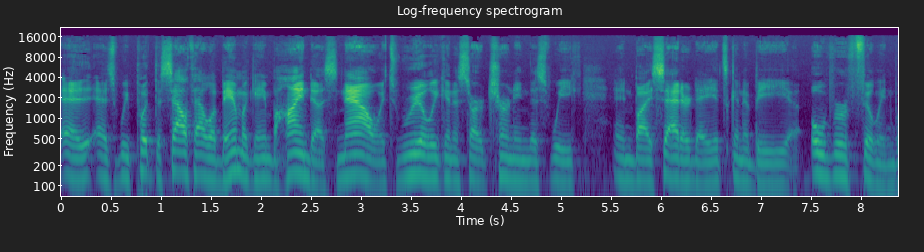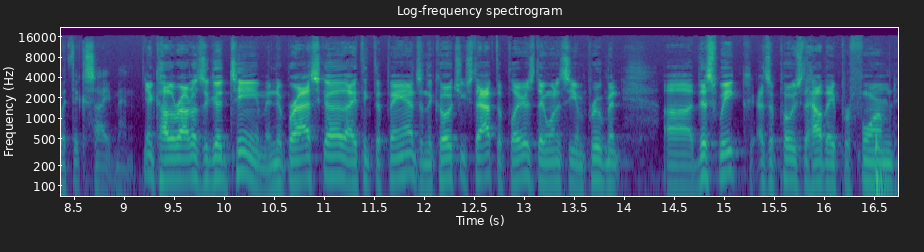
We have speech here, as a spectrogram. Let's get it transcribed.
as we put the South Alabama game behind us, now it's really going to start churning this week. and by Saturday, it's going to be overfilling with excitement. Yeah, Colorado's a good team. In Nebraska, I think the fans and the coaching staff, the players, they want to see improvement uh, this week as opposed to how they performed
